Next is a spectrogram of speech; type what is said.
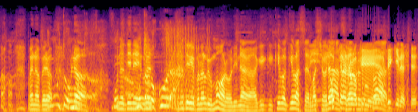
Bueno, pero uno, mucho, uno tiene mucha uno, locura. uno tiene que ponerle humor, Bolinaga. ¿Qué, qué, qué va, qué va a hacer? ¿Va a llorar? Otra ¿Se va no a preocupar? ¿Qué quiere hacer?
